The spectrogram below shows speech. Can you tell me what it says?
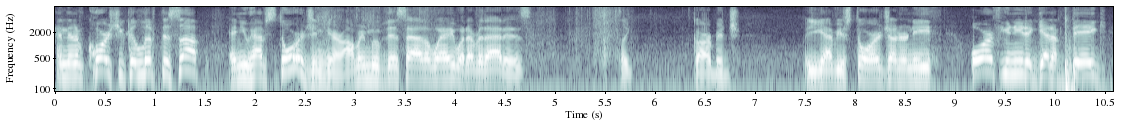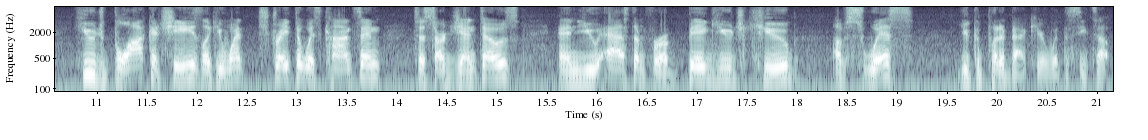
And then of course you can lift this up and you have storage in here. I'll remove this out of the way, whatever that is. It's like garbage. But you have your storage underneath. Or if you need to get a big, huge block of cheese, like you went straight to Wisconsin to Sargento's and you asked them for a big, huge cube of Swiss, you could put it back here with the seats up.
